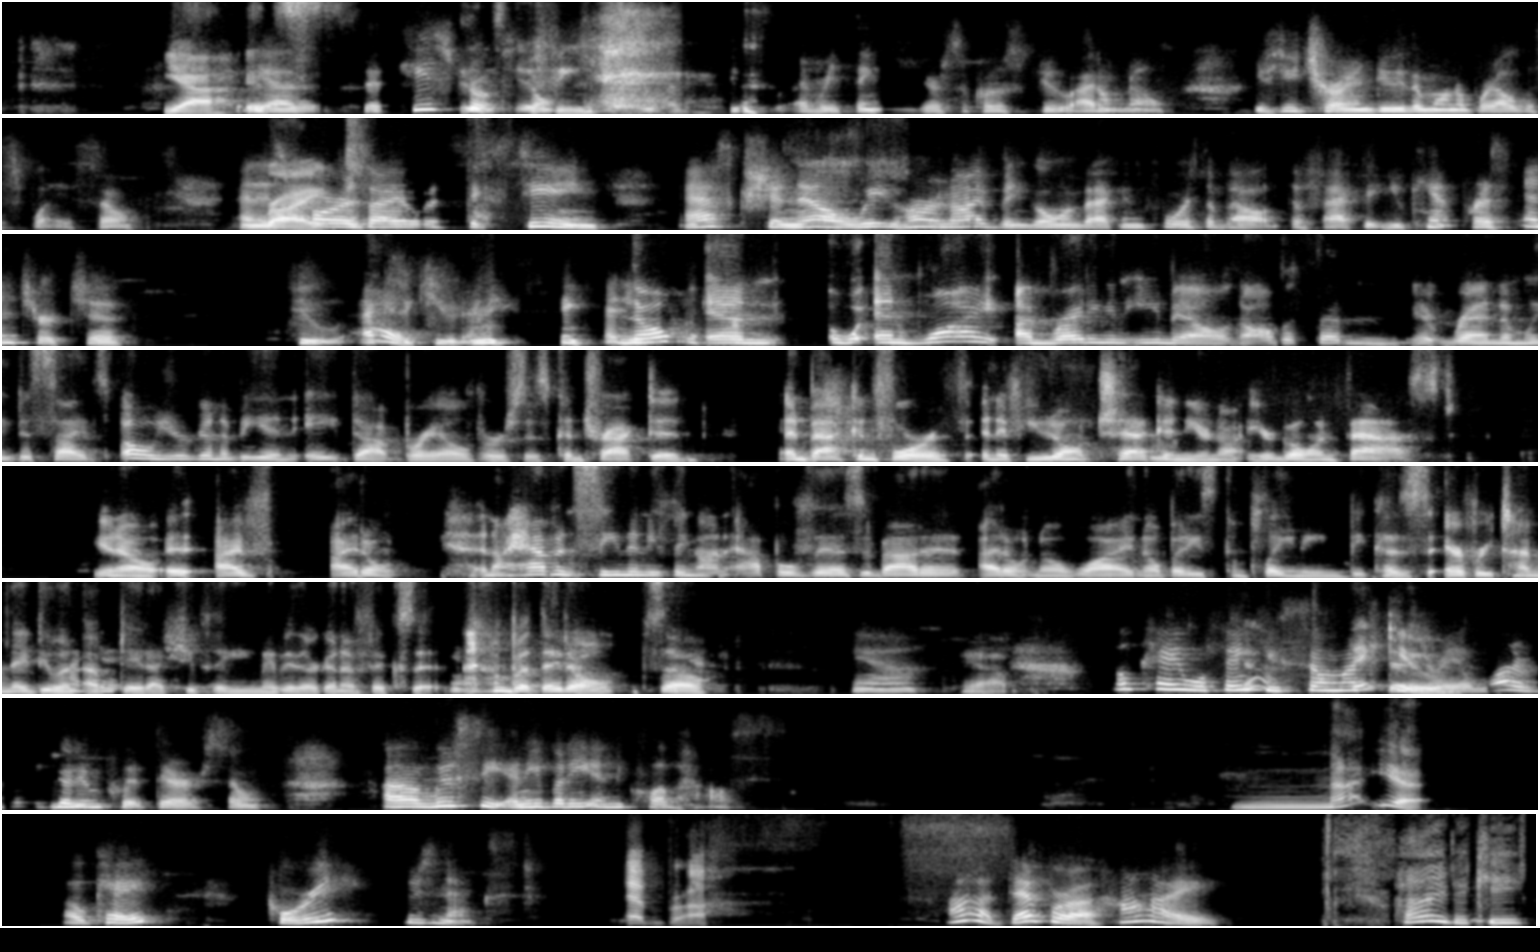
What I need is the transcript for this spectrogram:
yeah, yeah, the keystrokes don't do everything you're supposed to. I don't know if you try and do them on a braille display. So, and as right. far as iOS 16, ask Chanel. We, her, and I've been going back and forth about the fact that you can't press enter to to oh. execute oh. anything. Anymore. Nope, and and why I'm writing an email and all of a sudden it randomly decides, oh, you're going to be an eight dot braille versus contracted and back and forth. And if you don't check and you're not you're going fast you know it, i've i don't and i haven't seen anything on AppleVis about it. I don't know why nobody's complaining because every time they do an update i keep thinking maybe they're going to fix it yeah. but they don't. So yeah. Yeah. okay. Well thank yeah. you so much thank Desiree. You. a lot of really good mm-hmm. input there. So uh, lucy anybody in clubhouse? Not yet. Okay. Tori who's next Deborah. Ah, Deborah. Hi. Hi, Nikki.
